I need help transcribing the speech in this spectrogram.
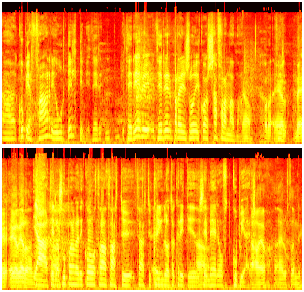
að- Kubjar fari úr dildinni þeir, þeir, eru, þeir eru bara eins og eitthvað safranarna Já, bara eiga, vera þannig. Já, til að súpan verði góð það þartu, þartu kringlóta kryttið Já. sem er oft Kubjar Já, já, það er oft þannig.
